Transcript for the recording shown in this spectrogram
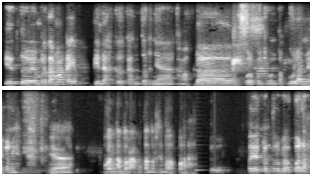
gitu. Yang pertama kayak pindah ke kantornya Kang Afdal, Yes. walaupun cuma 4 bulan ya kan ya. Ya, bukan kantor aku, kantor si bapak. Oh ya kantor bapak lah.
